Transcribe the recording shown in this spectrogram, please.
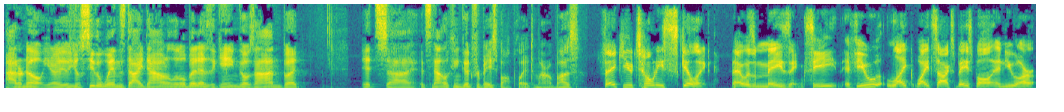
I don't know. You know, you'll see the winds die down a little bit as the game goes on, but it's uh, it's not looking good for baseball play tomorrow, Buzz. Thank you, Tony Skilling. That was amazing. See, if you like White Sox baseball and you are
